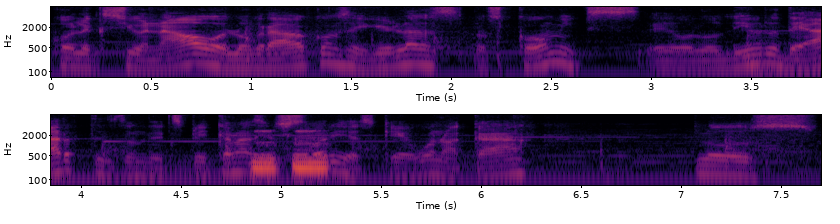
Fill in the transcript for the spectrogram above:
coleccionaba o lograba conseguir las, los cómics eh, o los libros de artes donde explican las uh -huh. historias. Que bueno, acá los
